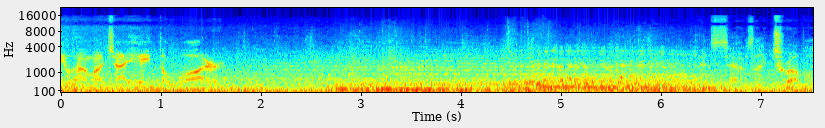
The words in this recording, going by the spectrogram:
you how much I hate the water? That sounds like trouble.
